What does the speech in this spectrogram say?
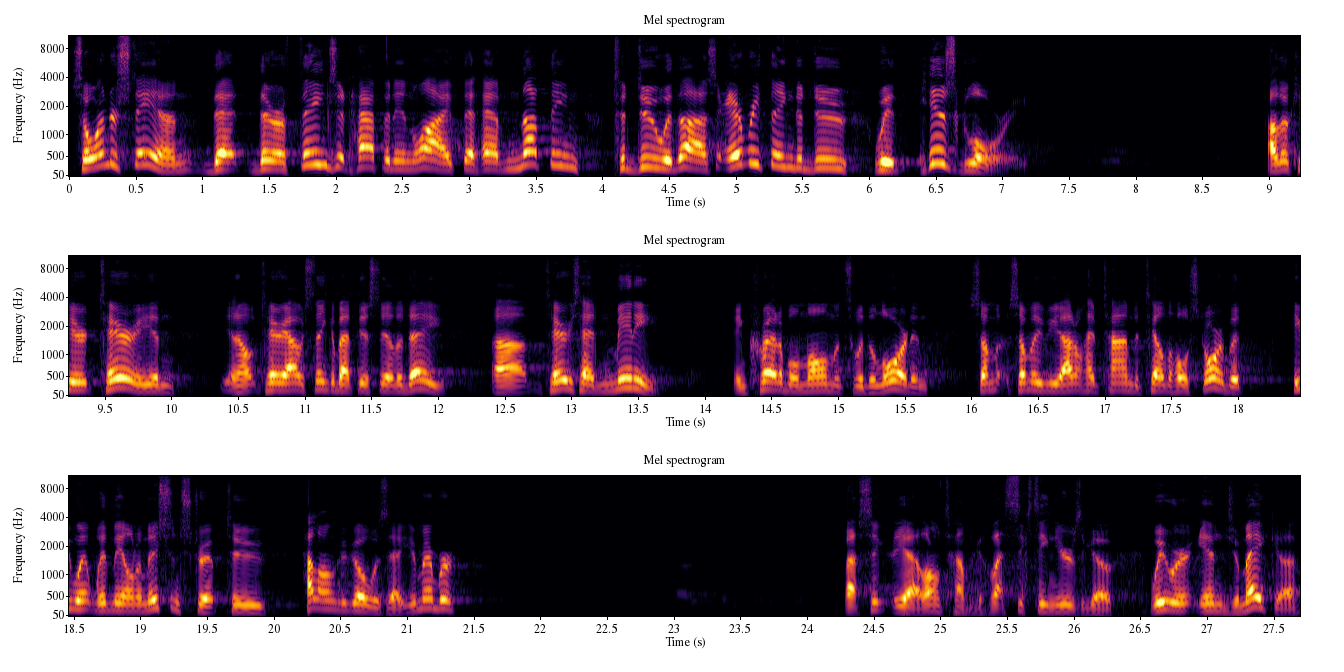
So understand that there are things that happen in life that have nothing to do with us, everything to do with His glory. I look here at Terry, and, you know, Terry, I was thinking about this the other day. Uh, Terry's had many incredible moments with the Lord, and some, some of you, I don't have time to tell the whole story, but he went with me on a mission trip to, how long ago was that? You remember? About six, yeah, a long time ago, about 16 years ago. We were in Jamaica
